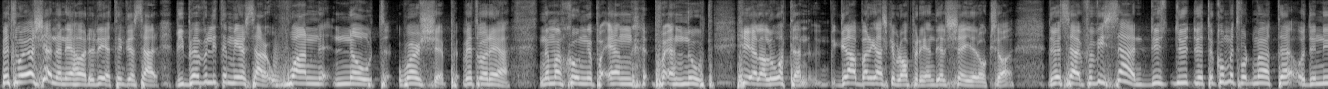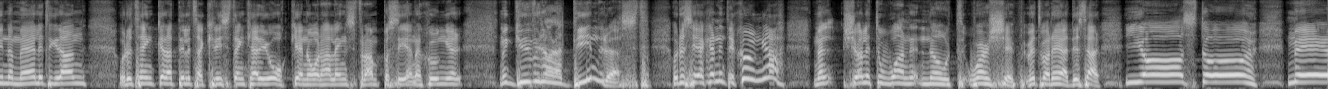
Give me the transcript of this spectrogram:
Vet du vad jag känner när jag hörde det? Jag tänkte så här, vi behöver lite mer så här one note worship. Vet du vad det är? När man sjunger på en, på en not hela låten. Grabbar är ganska bra på det, en del tjejer också. Du vet så här, för vissa här, du, du, du, vet, du kommer till vårt möte och du nynnar med lite grann. Och du tänker att det är lite så här kristen karaoke, några här längst fram på scenen sjunger. Men Gud vill höra din röst. Och du säger, jag kan inte sjunga. Men kör lite one note worship. Vet du vad det är? Det är så här, jag jag står med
